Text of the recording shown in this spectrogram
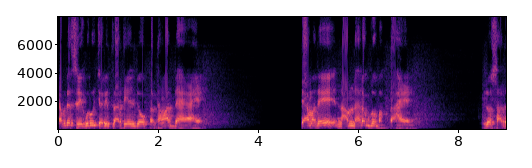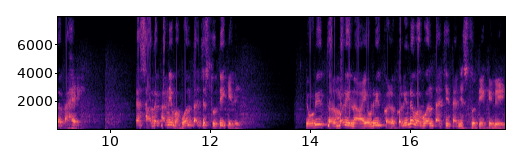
त्यामध्ये श्री गुरु चरित्रातील जो प्रथमाध्याय आहे त्यामध्ये नामधारक जो भक्त आहे जो साधक आहे त्या साधकांनी भगवंताची स्तुती केली. एवढी तळमळीनं एवढी कळकळीनं भगवंताची त्यांनी स्तुती केली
